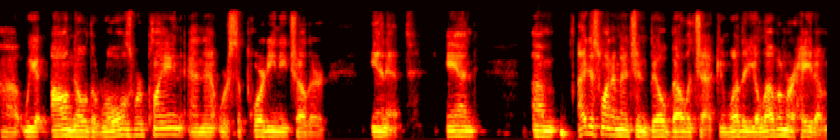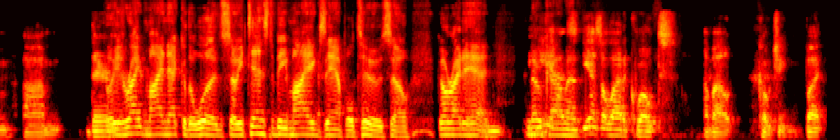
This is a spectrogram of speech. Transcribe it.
uh, we all know the roles we're playing and that we're supporting each other in it. And um, I just want to mention Bill Belichick, and whether you love him or hate him, um, there. Well, he's right in my neck of the woods, so he tends to be my example too. So go right ahead. No he comment. Has, he has a lot of quotes about coaching, but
